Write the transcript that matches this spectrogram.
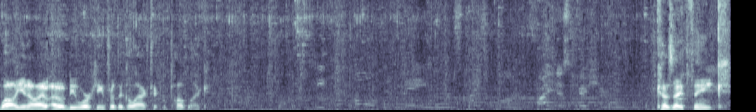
Well, you know, I, I would be working for the Galactic Republic. Because I think,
